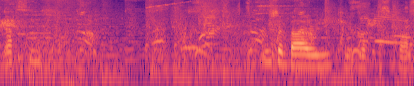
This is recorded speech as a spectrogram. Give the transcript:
Merci. Ça me paraît logique passer par là.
